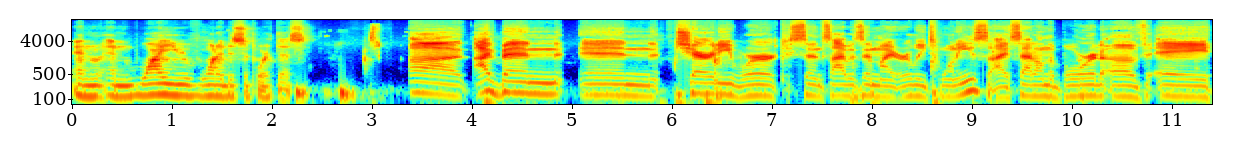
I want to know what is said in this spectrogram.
and and why you've wanted to support this. Uh, I've been in charity work since I was in my early 20s. I sat on the board of a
